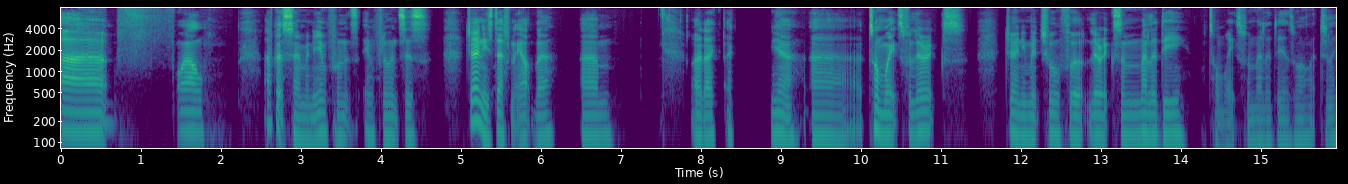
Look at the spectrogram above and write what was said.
Uh, Mm. f- well, I've got so many influence influences. Joni's definitely up there. Um, I'd, I, I, yeah, uh, Tom Waits for lyrics, Joni Mitchell for lyrics and melody. Tom Waits for melody as well, actually.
